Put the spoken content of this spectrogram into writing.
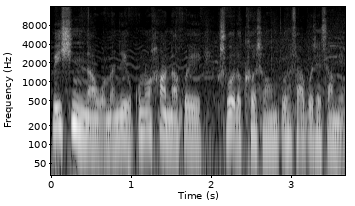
微信呢，我们那个公众号呢会所有的课程都会发布在上面。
